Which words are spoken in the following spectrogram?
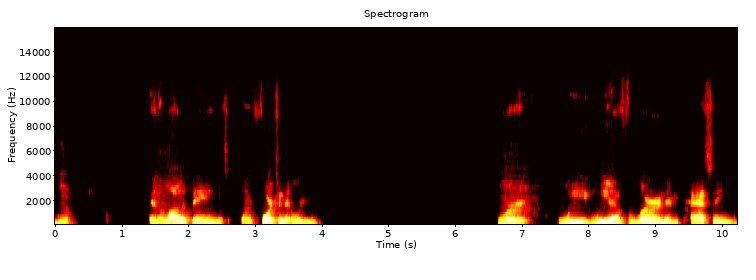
Yeah. And a lot of things, unfortunately, were we we have learned in passing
